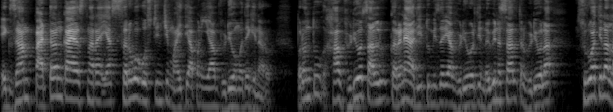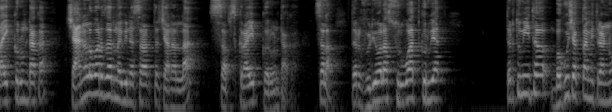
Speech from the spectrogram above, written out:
एक्झाम पॅटर्न काय असणार आहे? या सर्व गोष्टींची माहिती आपण या व्हिडिओमध्ये घेणार आहोत. परंतु हा व्हिडिओ चालू करण्याआधी तुम्ही जर या व्हिडिओवरती नवीन असाल तर व्हिडिओला सुरुवातीला लाईक करून टाका. चॅनलवर जर नवीन असाल तर चॅनलला सबस्क्राईब करून टाका. चला तर व्हिडिओला सुरुवात करूयात. तर तुम्ही इथं बघू शकता मित्रांनो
